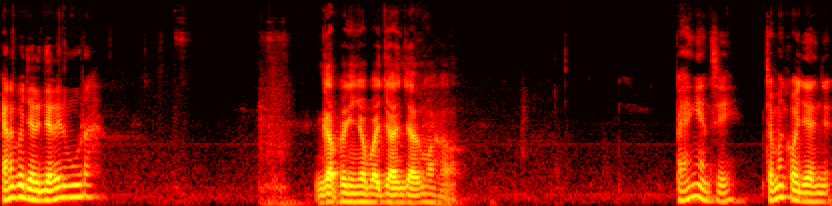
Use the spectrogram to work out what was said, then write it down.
karena gue jalan-jalan murah Nggak pengen nyoba jalan-jalan mahal. pengen sih cuman kalau jalan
